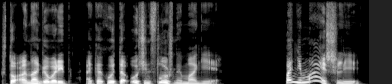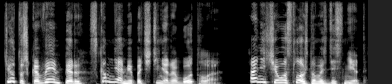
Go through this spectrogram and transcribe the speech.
что она говорит о какой-то очень сложной магии. Понимаешь ли, тетушка Вемпер с камнями почти не работала, а ничего сложного здесь нет.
